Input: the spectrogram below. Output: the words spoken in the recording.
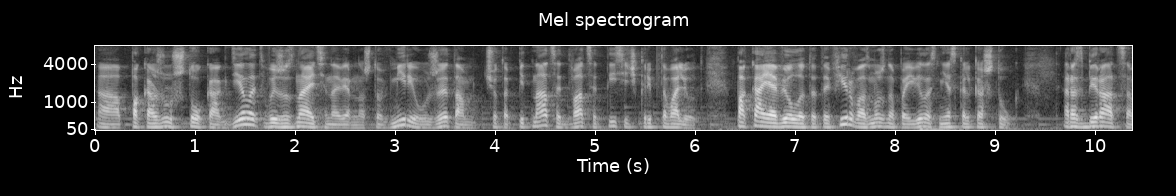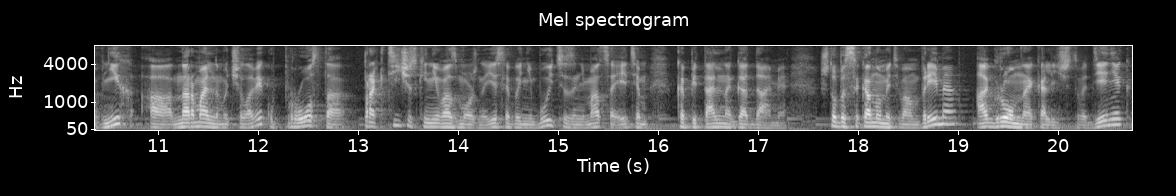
А, покажу, что как делать. Вы же знаете, наверное, что в мире уже там что-то 15-20 тысяч криптовалют. Пока я вел этот эфир, возможно, появилось несколько штук разбираться в них а, нормальному человеку просто практически невозможно, если вы не будете заниматься этим капитально годами. Чтобы сэкономить вам время, огромное количество денег,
